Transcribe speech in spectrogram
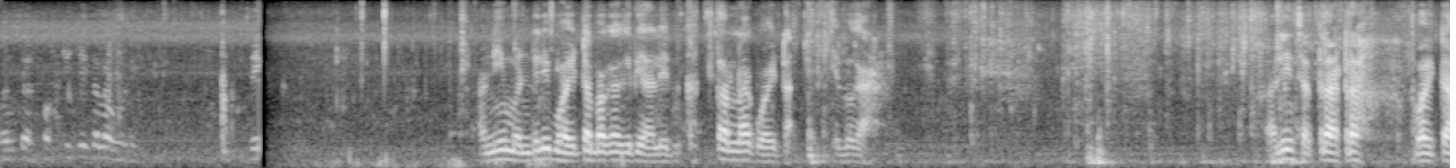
बंद कर पक्कीची त्याला होडी आणि मंडळी व्हायटा बघा किती आले खतरनाक व्हायटा हे बघा आली ना सतरा अठरा पलटा.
